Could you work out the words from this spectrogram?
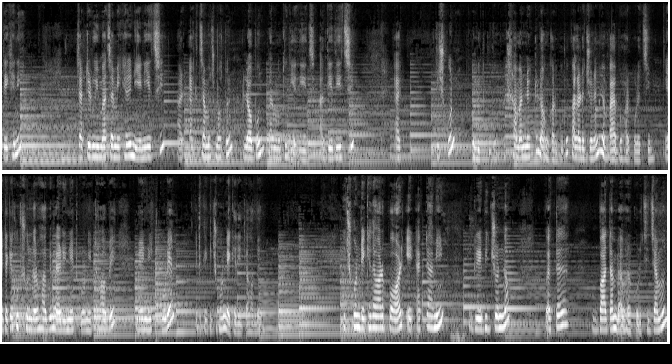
দেখে নিই। চারটে রুই মাছ আমি এখানে নিয়ে নিয়েছি। আর এক চামচ মতন লবণ তার মধ্যে দিয়ে দিয়েছি। আর দিয়ে দিয়েছি এক টিস্পুন হলুদ গুঁড়ো আর সামান্য একটু লঙ্কার গুঁড়ো। কালারের জন্য আমি ব্যবহার করেছি। এটাকে খুব সুন্দরভাবে ম্যারিনেট করে নিতে হবে। ম্যারিনেট করে এটাকে কিছুক্ষণ রেখে দিতে হবে। কিছুক্ষণ রেখে দেওয়ার পর এর একটা আমি গ্রেভির জন্য একটা বাদাম ব্যবহার করেছি। যেমন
